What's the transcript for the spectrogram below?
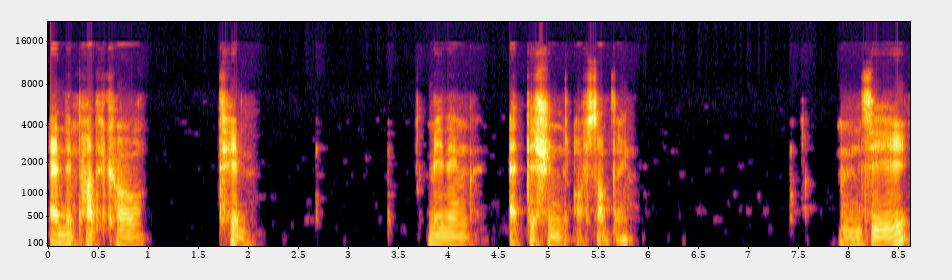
ending particle tim meaning addition of something 唔止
